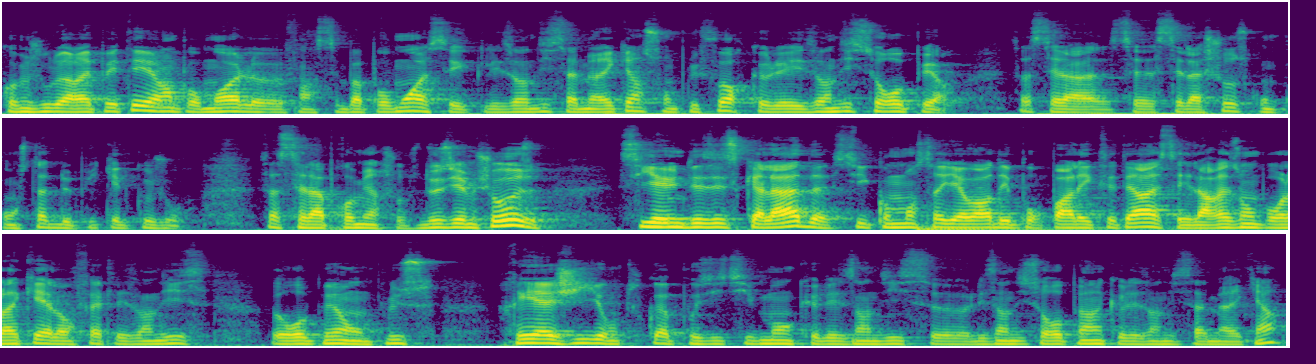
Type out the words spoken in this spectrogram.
comme je vous l'ai répété, hein, pour moi, enfin c'est pas pour moi, c'est que les indices américains sont plus forts que les indices européens. Ça c'est la, chose qu'on constate depuis quelques jours. Ça c'est la première chose. Deuxième chose, s'il y a une désescalade, s'il commence à y avoir des pourparlers, etc., c'est la raison pour laquelle en fait les indices européens ont plus réagi, en tout cas positivement que les indices, euh, européens que les indices américains,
